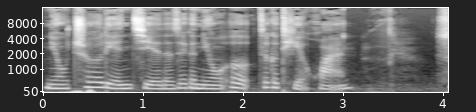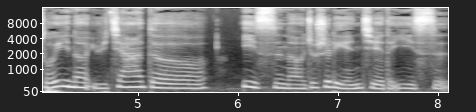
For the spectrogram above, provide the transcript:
牛车连接的这个牛轭这个铁环，所以呢，瑜伽的意思呢就是连接的意思。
